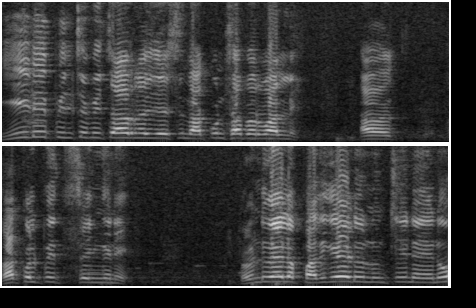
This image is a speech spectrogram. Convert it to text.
ఈడీ పిలిచి విచారణ చేసింది అకున్ సబర్వాల్ని రకుల్ ప్రీత్ సింగ్ని. రెండు వేల పదిహేడు నుంచి నేను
